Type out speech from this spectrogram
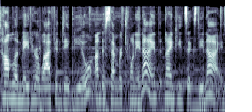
Tomlin made her Laugh-In debut on December 29, 1969,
